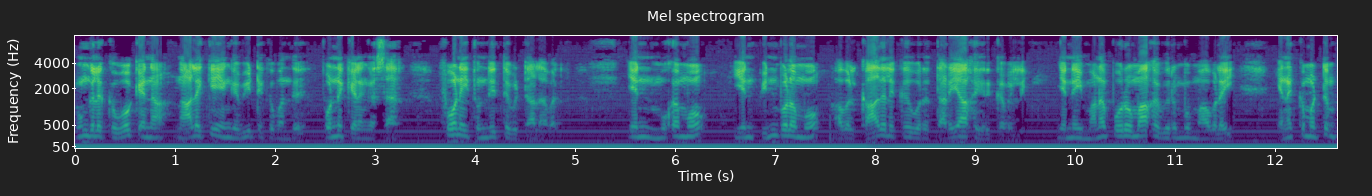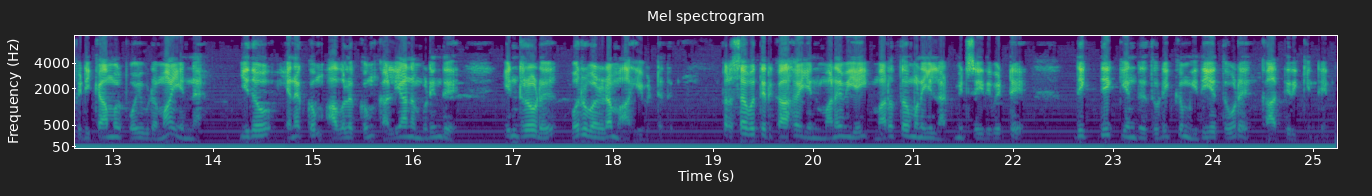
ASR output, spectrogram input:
உங்களுக்கு ஓகேனா நாளைக்கே எங்கள் வீட்டுக்கு வந்து பொண்ணு கேளுங்க சார். ஃபோனை துண்டித்து விட்டாள் அவள். என் முகமோ என் பின்புலமோ அவள் காதலுக்கு ஒரு தடையாக இருக்கவில்லை. என்னை மனப்பூர்வமாக விரும்பும் அவளை எனக்கு மட்டும் பிடிக்காமல் போய்விடுமா என்ன? இதோ எனக்கும் அவளுக்கும் கல்யாணம் முடிந்து இன்றோடு ஒரு வருடம் ஆகிவிட்டது. பிரசவத்திற்காக என் மனைவியை மருத்துவமனையில் அட்மிட் செய்துவிட்டு திக் திக் என்று துடிக்கும் இதயத்தோடு காத்திருக்கின்றேன்.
